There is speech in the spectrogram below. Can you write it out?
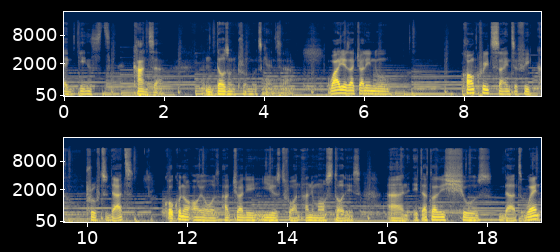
against cancer and doesn't promote cancer. Why there's actually no concrete scientific proof to that coconut oil was actually used for an animal studies and it actually shows that when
